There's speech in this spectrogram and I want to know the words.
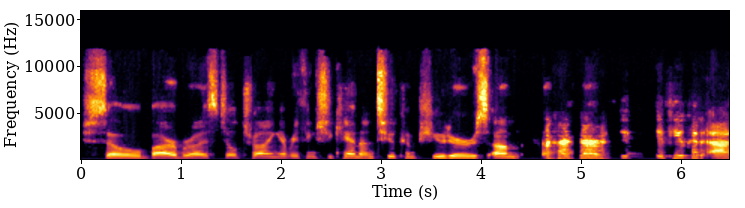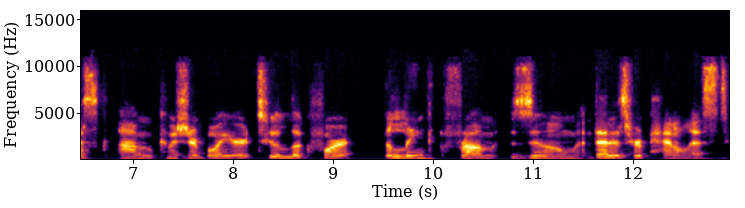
so Barbara is still trying everything she can on two computers. Um, McArthur, uh, if you could ask um, Commissioner Boyer to look for the link from Zoom. That is her panelist.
